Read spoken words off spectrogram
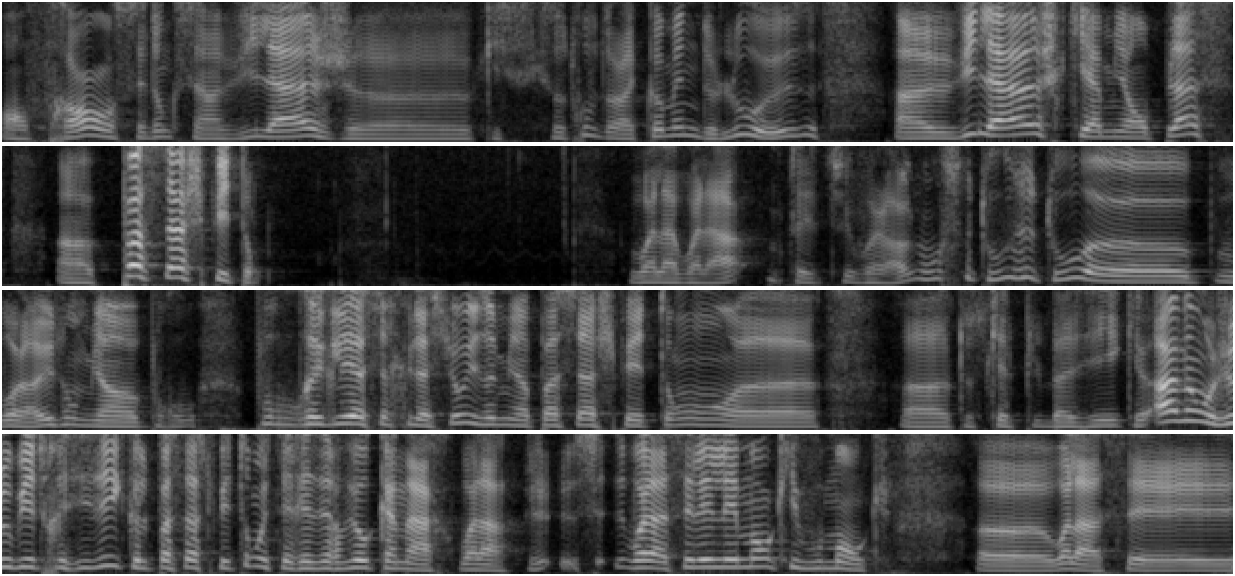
en France, et donc c'est un village euh, qui, se trouve dans la commune de Loueuse, un village qui a mis en place un passage piéton. Voilà, voilà, voilà, c'est tout, c'est tout. voilà, ils ont mis un, pour, pour régler la circulation, ils ont mis un passage piéton. Euh, tout ce qui est le plus basique. Ah non, j'ai oublié de préciser que le passage piéton était réservé aux canards. Voilà, voilà, c'est l'élément qui vous manque. Euh, voilà, c'est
